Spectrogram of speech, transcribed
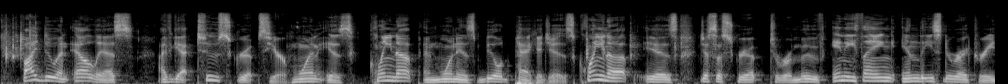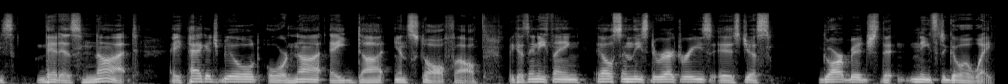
If I do an ls, I've got two scripts here. One is cleanup and one is build packages. Cleanup is just a script to remove anything in these directories that is not a package build or not a .install file because anything else in these directories is just garbage that needs to go away.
